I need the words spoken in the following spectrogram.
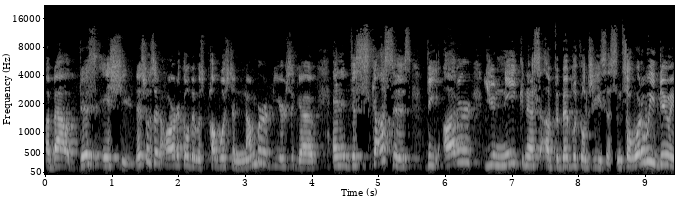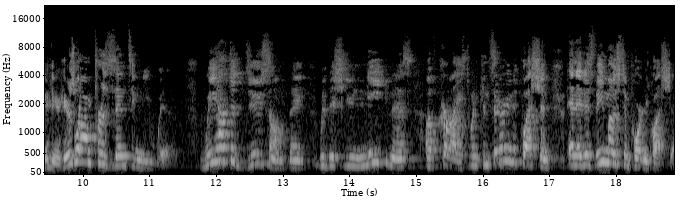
about this issue. This was an article that was published a number of years ago, and it discusses the utter uniqueness of the biblical Jesus. And so, what are we doing here? Here's what I'm presenting you with. We have to do something with this uniqueness of Christ when considering the question, and it is the most important question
